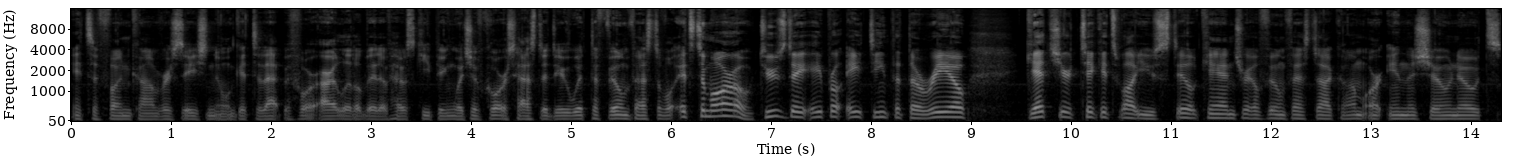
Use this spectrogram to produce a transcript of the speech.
It's a fun conversation, and we'll get to that before our little bit of housekeeping, which of course has to do with the film festival. It's tomorrow, Tuesday, April 18th at the Rio. Get your tickets while you still can, trailfilmfest.com or in the show notes.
